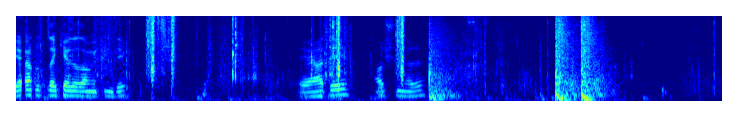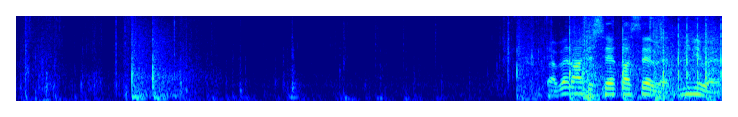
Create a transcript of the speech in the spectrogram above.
Yanımızdaki evde adam indi. E hadi al şunları. Ya ben hadi SKS ver, mini ver.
